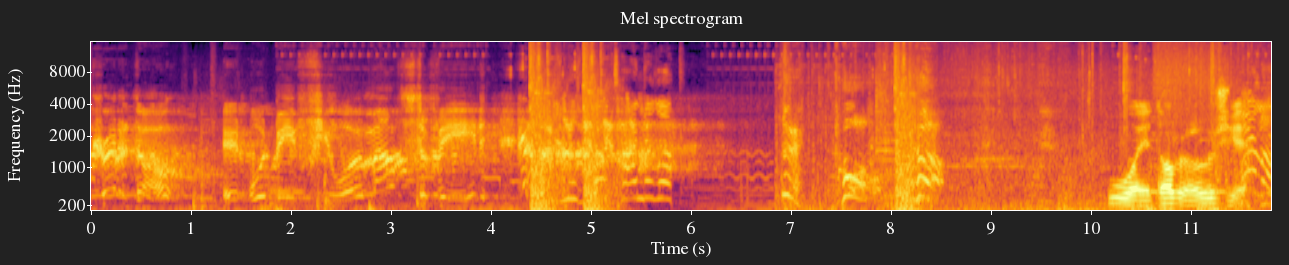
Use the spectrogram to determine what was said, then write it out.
Credit, though. It would be fewer mouths to feed. Ovo je dobro oružje. Ammo!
